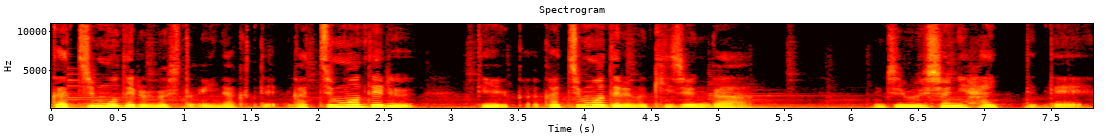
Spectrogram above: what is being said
ガチモデルの人がいなくてガチモデルっていうかガチモデルの基準が事務所に入ってて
